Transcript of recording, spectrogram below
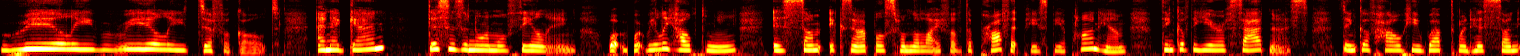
really, really difficult. And again, this is a normal feeling. What, what really helped me is some examples from the life of the Prophet, peace be upon him. Think of the year of sadness. Think of how he wept when his son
